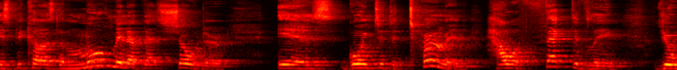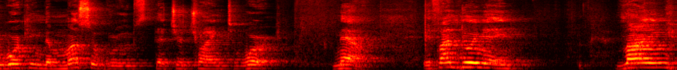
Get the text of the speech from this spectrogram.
is because the movement of that shoulder is going to determine how effectively you're working the muscle groups that you're trying to work. Now, if I'm doing a lying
